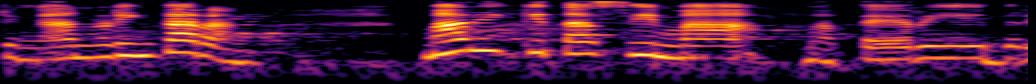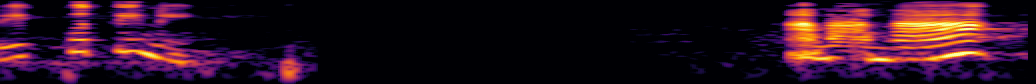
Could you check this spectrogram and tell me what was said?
dengan lingkaran. Mari kita simak materi berikut ini. Anak-anak,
